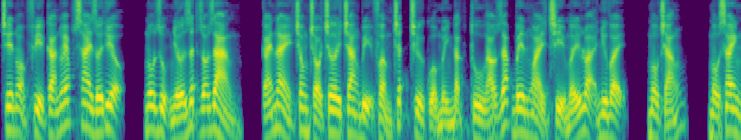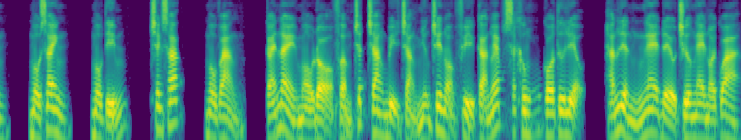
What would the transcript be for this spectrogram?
Trên họ phỉ can website giới thiệu, nô dụng nhớ rất rõ ràng, cái này trong trò chơi trang bị phẩm chất trừ của mình đặc thù áo giáp bên ngoài chỉ mấy loại như vậy, màu trắng, màu xanh màu xanh, màu tím, tranh sắc, màu vàng. Cái này màu đỏ phẩm chất trang bị chẳng những trên họ phỉ can web sẽ không có tư liệu, hắn liền nghe đều chưa nghe nói qua.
